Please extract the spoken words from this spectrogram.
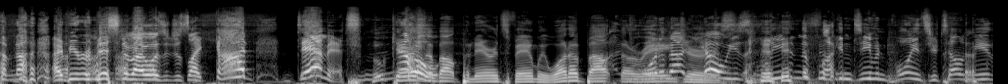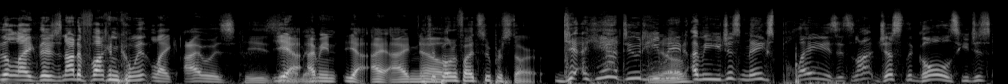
I'm not. I'd be remiss if I wasn't just like, God damn it! Who cares no! about Panarin's family? What about the uh, what Rangers? about yo? He's leading the fucking team in points. You're telling me that like there's not a fucking coin. Like I was. He's yeah. I mean, yeah, I I know. He's your bona fide superstar. Yeah, yeah, dude. He You made. know? I mean, he just makes plays. It's not just the goals. He just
